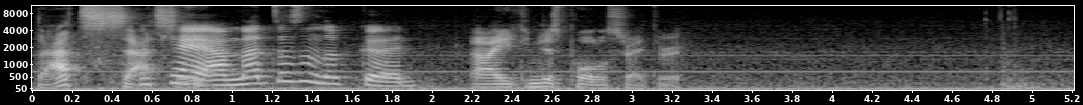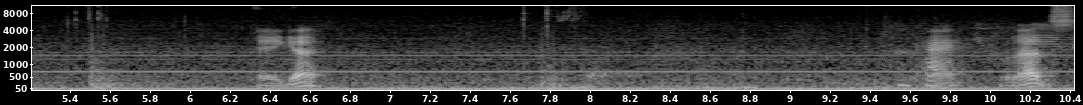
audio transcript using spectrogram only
that's sassy. Okay, um, that doesn't look good. Uh, you can just portal straight through. There you go. Okay. Well, that's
